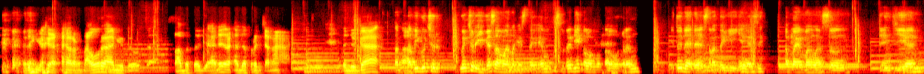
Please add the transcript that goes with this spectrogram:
Jadi nggak kayak orang tawuran gitu. Sahabat aja. Ada ada perencanaan. Dan juga tapi, uh, gue cur gue curiga sama anak STM itu sebenarnya dia kalau mau tawuran itu udah ada strateginya gak sih? Apa emang langsung janjian?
